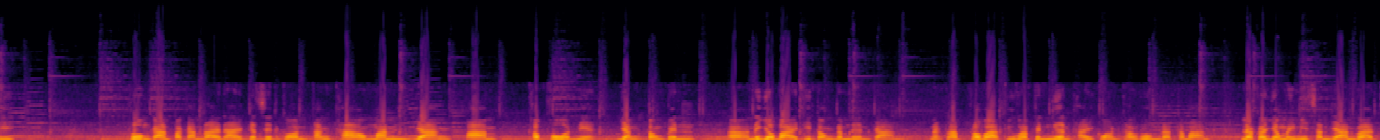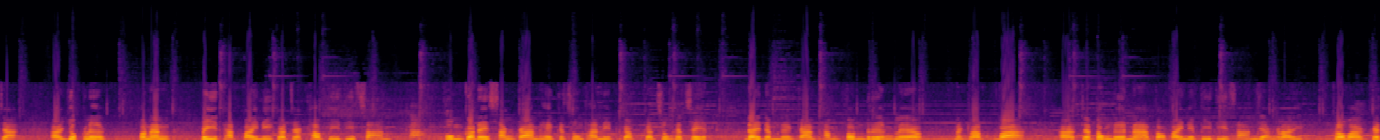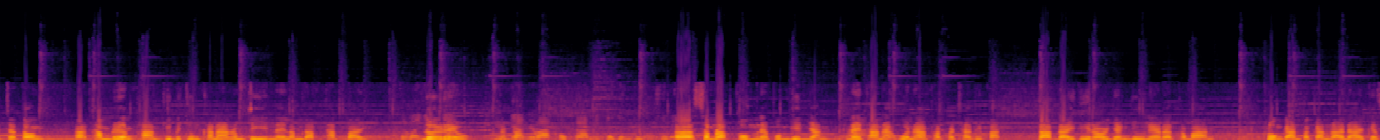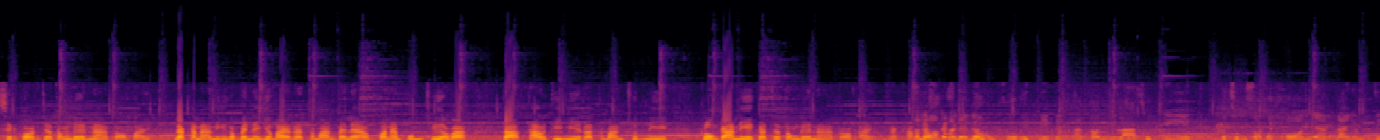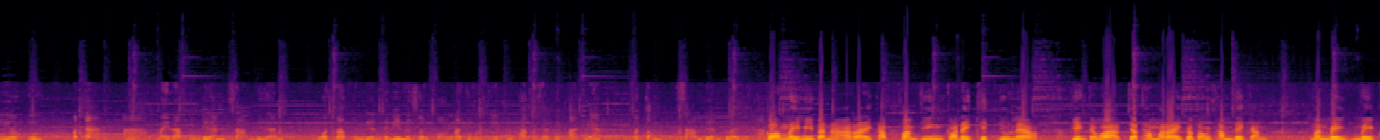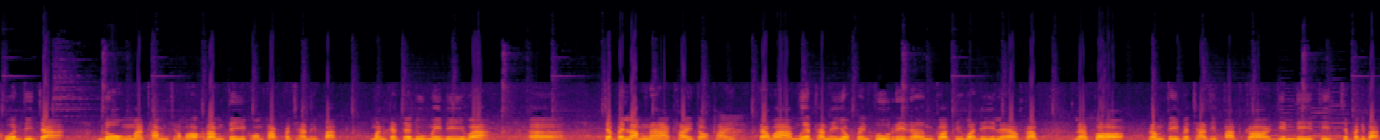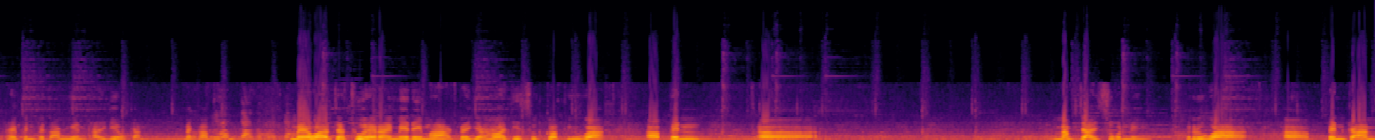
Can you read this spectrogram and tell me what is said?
โครงการประกันรายได้เกษตรกรทั้งข้าวมันยางปาล์มข้าวโพดเนี่ยยังต้องเป็นนโยบายที่ต้องดำเนินการนะครับ เพราะว่าถือว่าเป็นเงื่อนไขก่อนเข้าร่วมรัฐบาล แล้วก็ยังไม่มีสัญญาณว่าจะยกเลิก เพราะนั้น ปีถัดไปนี่ก็จะเข้าปีที่3ค่ะผมก็ได้สั่งการให้กระทรวงพาณิชย์กับกระทรวงเกษตร ได้ดำเนินการทำต้นเรื่องแล้วนะครับว่าอ่าจะต้องเดินหน้าต่อไปในปีที่ 3 อย่างไร เพราะว่าก็จะต้องอาทำเรื่องผ่านที่ประชุมคณะรัฐมนตรีในลำดับถัดไปแต่ว่าโดยเร็วยืนะนครัยับนว่าโครงการนี้จะยังอยู่ใช่ไหมเอ่อสำหรับผมเนี่ยผมยืนยันในฐานะหัวหน้าพรรคประชาธิปัตย์ตราบใดที่เรายังอยู่ในรัฐบาล โครงการประกันรายได้เกษตรกรจะต้องเดินหน้าต่อไป และขณะนี้ก็เป็นนโยบายรัฐบาลไปแล้ว เพราะฉะนั้นผมเชื่อว่าตราบเท่าที่มีรัฐบาลชุดนี้ โครงการนี้ก็จะต้องเดินหน้าต่อไปนะครับท่านรองคะในเรื่องของโควิดนิดนึงค่ะตอนนี้ล่าสุดที่ประชุมสบคเนี่ยนายกรัฐมนตรีก็คือประกาศอ่าไม่รับเงินเดือน 3 เดือนงดรับเงินเดือนทีนี้ในส่วนของรัฐมนตรีของพรรคประชาธิปัตย์เนี่ยก็ต้อง 3 เดือนด้วยไหมคะก็ไม่มีปัญหาอะไรครับ ความจริงก็ได้คิดอยู่แล้ว เพียงแต่ว่าจะทำอะไรก็ต้องทำด้วยกัน มันไม่ไม่ควรที่จะ โด่งมาทำเฉพาะรัฐมนตรีของพรรคประชาธิปัตย์มันก็จะดูไม่ดีว่าเอ่อจะไปล้ำหน้าใครต่อใคร แต่ว่าเมื่อท่านนายกเป็นผู้ริเริ่มก็ถือว่าดีแล้วครับ แล้วก็รัฐมนตรีประชาธิปัตย์ก็ยินดีที่จะปฏิบัติให้เป็นไปตามเงื่อนไขเดียวกันนะครับท่ามกลางสถานการณ์แม้ว่าจะช่วยอะไรไม่ได้มาก แต่อย่างน้อยที่สุดก็ถือว่าอ่าเป็นอ่าน้ำใจส่วนหนึ่ง หรือว่าอ่าเป็นการ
